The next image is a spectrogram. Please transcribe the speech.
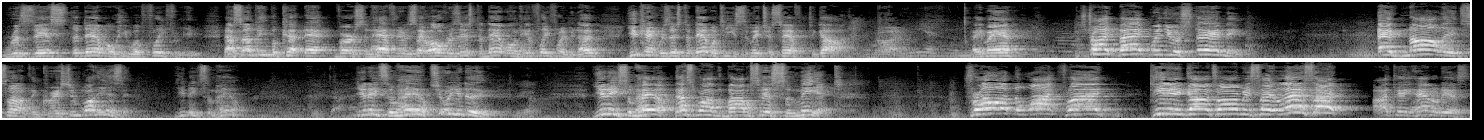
Resist the devil, he will flee from you. Now, some people cut that verse in half and say, Oh, resist the devil and he'll flee from you. No, you can't resist the devil until you submit yourself to God. Right. Amen. Strike back when you're standing. Acknowledge something, Christian. What is it? You need some help. You need some help. Sure, you do. You need some help. That's why the Bible says submit. Throw up the white flag, get in God's army, and say, Listen, I can't handle this.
